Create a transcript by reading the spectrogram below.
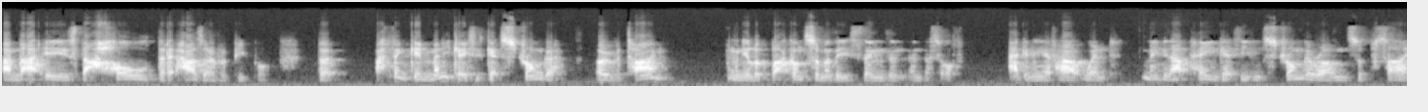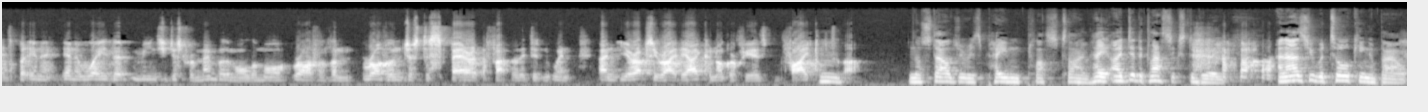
and that is that hold that it has over people. That I think in many cases gets stronger over time. When you look back on some of these things and, and the sort of agony of how it went maybe that pain gets even stronger rather than subsides, but in a in a way that means you just remember them all the more rather than rather than just despair at the fact that they didn't win. And you're absolutely right. The iconography is vital mm. to hmm. that. Nostalgia is pain plus time. Hey, I did a classics degree, and as you were talking about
